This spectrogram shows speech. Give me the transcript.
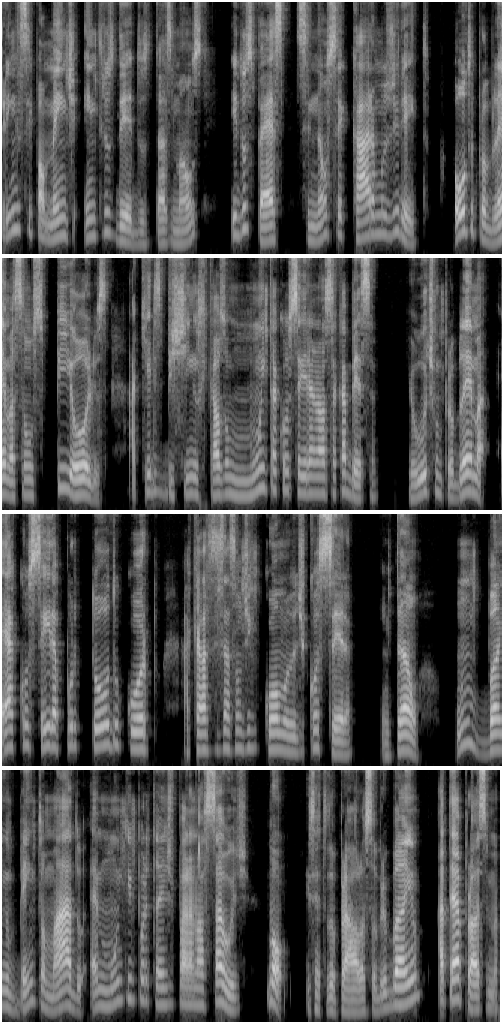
principalmente entre os dedos das mãos e dos pés, se não secarmos direito. Outro problema são os piolhos, aqueles bichinhos que causam muita coceira na nossa cabeça. E o último problema é a coceira por todo o corpo, aquela sensação de incômodo, de coceira. Então, um banho bem tomado é muito importante para a nossa saúde. Bom, isso é tudo para a aula sobre o banho. Até a próxima!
